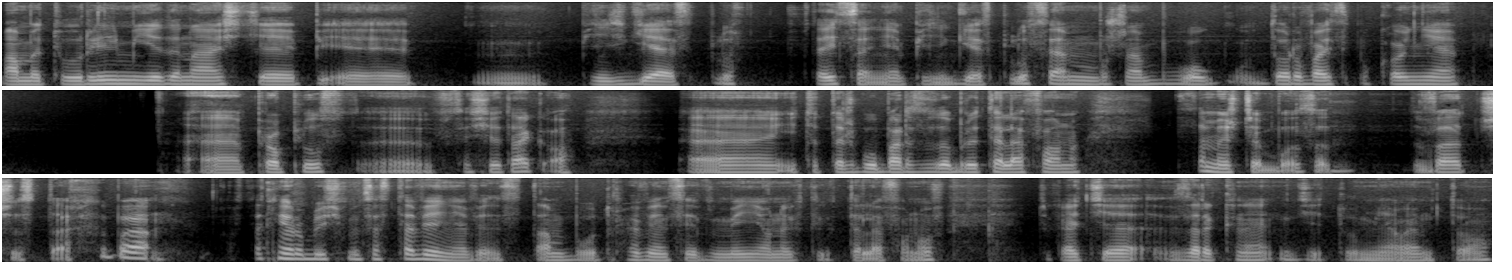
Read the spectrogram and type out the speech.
mamy tu Realme 11, 5G plus, w tej cenie 5G z plusem, można było dorwać spokojnie Pro Plus, w sensie tak, o, i to też był bardzo dobry telefon, co tam jeszcze było za 2300, chyba Ostatnio robiliśmy zestawienie, więc tam było trochę więcej wymienionych tych telefonów. Czekajcie, zerknę, gdzie tu miałem to.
